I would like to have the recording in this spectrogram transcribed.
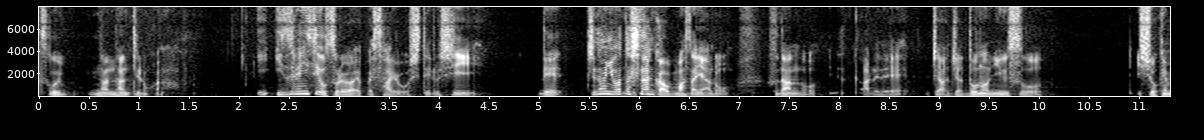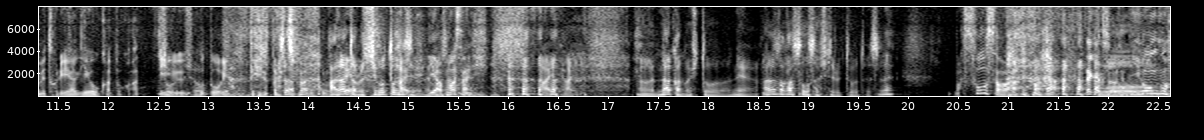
すごいななんていうのかないいずれにせよそれはやっぱり作用してるしでちなみに私なんかはまさにあの普段のあれでじゃあじゃあどのニュースを一生懸命取り上げようかとかっていうことをやっている立場なので。あなたの仕事ですよねはい。いやまさに。に。はいはい。うん、中の人はね、あなたが操作してるってことですね。まあ操作は、まあ、だけどその日本語。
